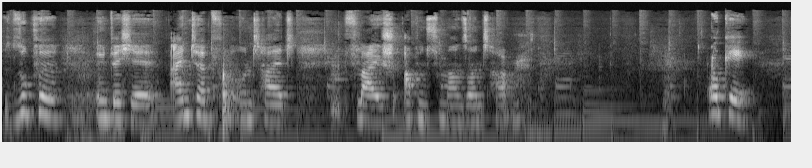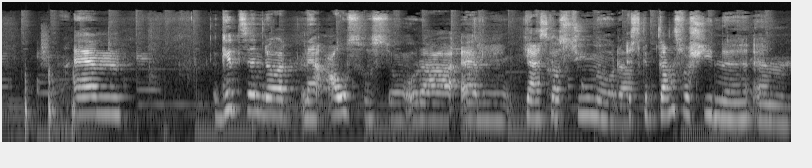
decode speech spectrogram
Suppe, irgendwelche Eintöpfe und halt Fleisch ab und zu mal an Sonntagen. Okay. Ähm, gibt es denn dort eine Ausrüstung oder ähm, Ja, es gibt, Kostüme oder? es gibt ganz verschiedene ähm,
